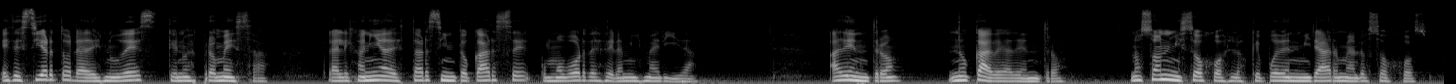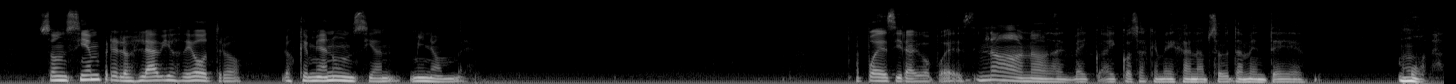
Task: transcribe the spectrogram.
Es desierto la desnudez que no es promesa, la lejanía de estar sin tocarse como bordes de la misma herida. Adentro, no cabe adentro. No son mis ojos los que pueden mirarme a los ojos, son siempre los labios de otro los que me anuncian mi nombre. Puede decir algo, puede decir. No, no, hay, hay cosas que me dejan absolutamente muda.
